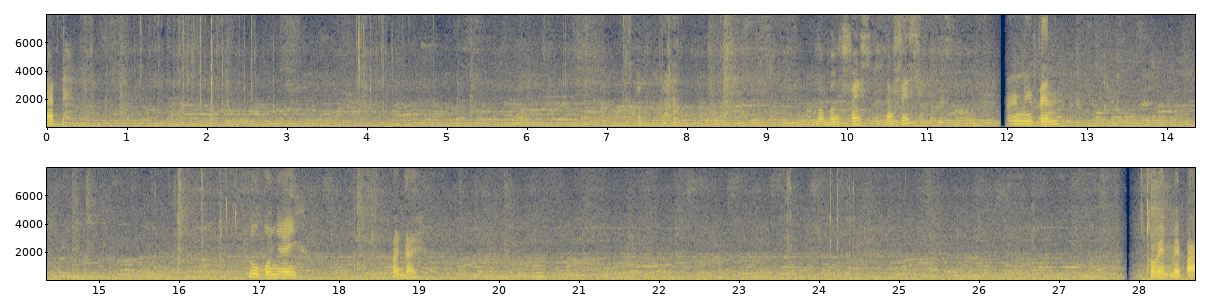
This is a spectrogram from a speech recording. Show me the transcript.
ดัดมาเบิ่งเฟสดาเฟสอันนี้เป็น ลูกบนใหญ่ปันใดเขาเว้นไหมปะ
